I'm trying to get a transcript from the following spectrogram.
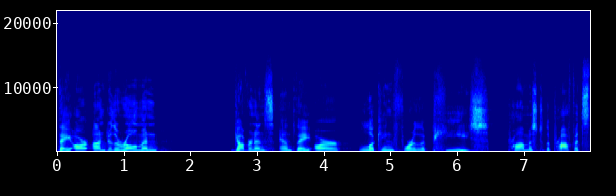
They are under the Roman governance and they are looking for the peace promised to the prophets.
